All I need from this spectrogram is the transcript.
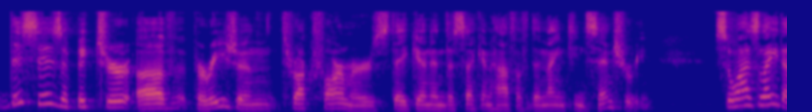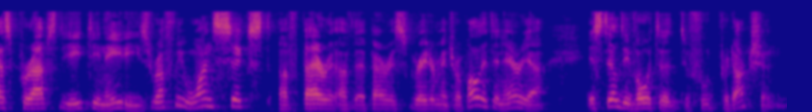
This is a picture of Parisian truck farmers taken in the second half of the 19th century. So as late as perhaps the 1880s, roughly one-sixth of, Paris, of the Paris greater metropolitan area is still devoted to food production.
